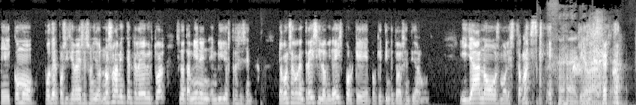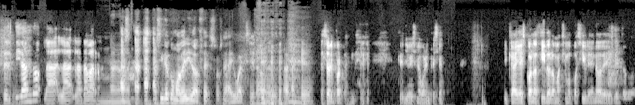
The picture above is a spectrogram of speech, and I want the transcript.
eh, cómo poder posicionar ese sonido, no solamente en realidad virtual, sino también en, vídeos 360. Yo aconsejo que entréis y lo miréis porque, porque tiene todo el sentido del mundo. Y ya no os molesto más que, estoy dando la, la, tabarra. ha, sido como haber ido al CES, o sea, igual. Eso es lo importante, que llevéis una buena impresión y que hayáis conocido lo máximo posible ¿no? de, todo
